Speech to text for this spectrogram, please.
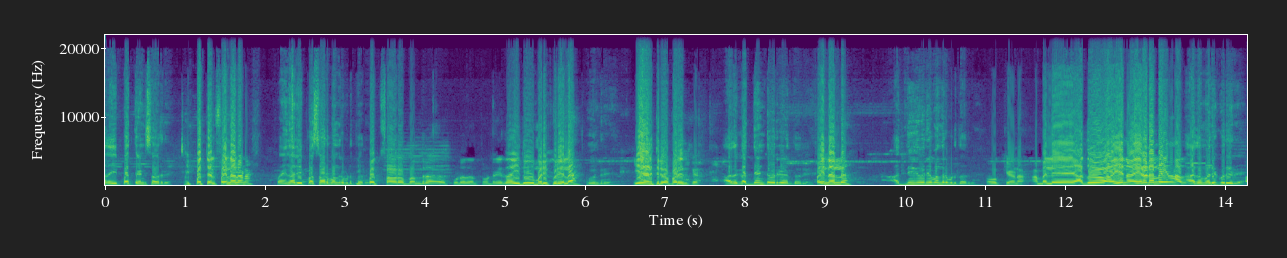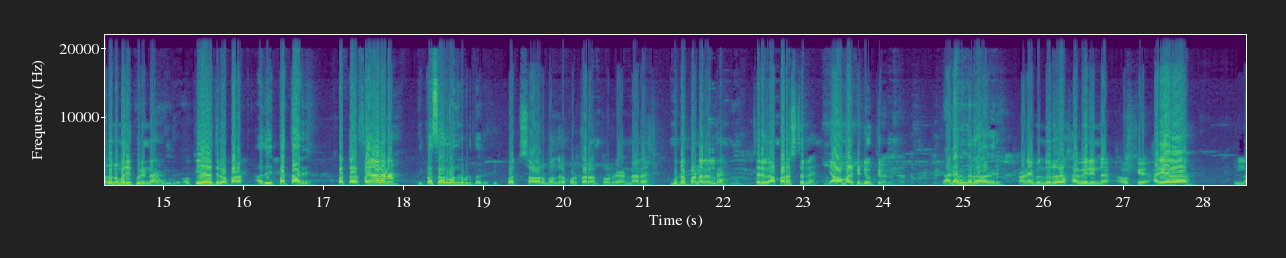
ಅದು ಇಪ್ಪತ್ತೆಂಟು ಸಾವಿರ ರೀ. ಇಪ್ಪತ್ತೆಂಟು. ಫೈನಲ್ ಅಣ್ಣ? ಫೈನಲ್ ಇಪ್ಪತ್ತು ಸಾವಿರ ಬಂದ್ರೆ ಬಿಡ್ತಾವ್ರಿ. ಇಪ್ಪತ್ತು ಸಾವಿರ ಬಂದ್ರೆ ಕೊಡೋದಂತ ನೋಡ್ರಿ. ಇದು ಇದು ಮರಿ ಕುರಿ ಅಲ್ಲ? ಹ್ಞೂ ರೀ. ಏನ್ ಹೇಳ್ತೀರಿ ವ್ಯಾಪಾರ ಇದಕ್ಕೆ? ಅದಕ್ಕೆ ಹದಿನೆಂಟುವರೆ ಹೇಳ್ತಾವ್ರಿ. ಫೈನಲ್ ಹದಿನೈದುವರೆ ಬಂದ್ರೆ ಬಿಡ್ತಾವ್ರಿ. ಓಕೆ ಅಣ್ಣ. ಆಮೇಲೆ ಅದು ಏನ ಎರಡಲ್ಲ ಏನಣ್ಣ ಅದು? ಅದು ಮರಿ ಕುರಿ ರೀ. ಅದನ್ನು ಮರಿ ಕುರಿನಾ ಓಕೆ ಏನ್ ಹೇಳ್ತೀರಿ ವ್ಯಾಪಾರ? ಅದು ಇಪ್ಪತ್ತಾರು ರೀ. ಇಪ್ಪತ್ತಾರು. ಫೈನಲ್ ಅಣ್ಣ? ಇಪ್ಪತ್ತು ಸಾವಿರ ಬಂದ್ರೆ ಬಿಡ್ತಾವ್ರಿ. ಇಪ್ಪತ್ತು ಸಾವಿರ ಬಂದ್ರೆ ಕೊಡ್ತಾರ ಅಂತ ನೋಡ್ರಿ ಅಣ್ಣಾರ. ಗುಡ್ಡಪ್ಪಣ್ಣರಲ್ರಿ? ಸರಿ ವ್ಯಾಪಾರಸ್ಥರ್ರಿ ಯಾವ ಮಾರ್ಕೆಟ್ ಹೋಗ್ತೀರಣ್ಣ? ರಾಣೇಬಂದೂರು ಹಾವೇರಿ. ರಾಣೆಬೆಂದೂರು ಹಾವೇರಿನ. ಓಕೆ ಹರಿಹರ? ಇಲ್ಲ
